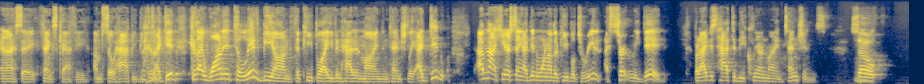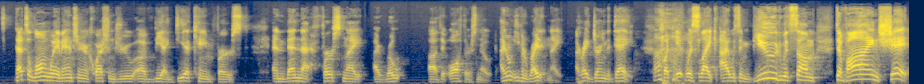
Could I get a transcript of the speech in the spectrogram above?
And I say, thanks, Kathy. I'm so happy because I did, because I wanted to live beyond the people I even had in mind intentionally. I did, I'm not here saying I didn't want other people to read it. I certainly did, but I just had to be clear on my intentions. So mm. that's a long way of answering your question, Drew, of the idea came first. And then that first night, I wrote uh, the author's note. I don't even write at night, I write during the day. but it was like I was imbued with some divine shit.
